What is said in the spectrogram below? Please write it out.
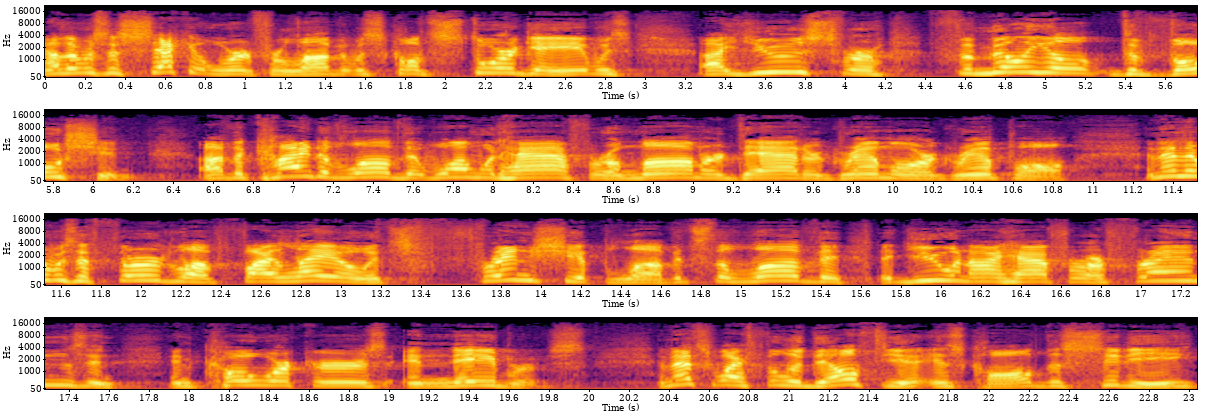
Now, there was a second word for love. It was called storge. It was uh, used for familial devotion, uh, the kind of love that one would have for a mom or dad or grandma or grandpa. And then there was a third love, phileo. It's friendship love. It's the love that, that you and I have for our friends and, and coworkers and neighbors. And that's why Philadelphia is called the city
